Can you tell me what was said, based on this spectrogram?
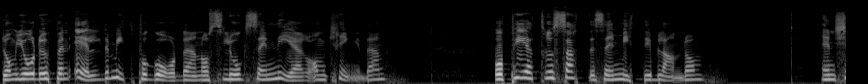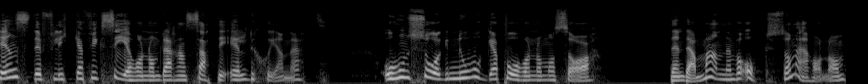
De gjorde upp en eld mitt på gården och slog sig ner omkring den. Och Petrus satte sig mitt ibland dem. En tjänsteflicka fick se honom där han satt i eldskenet. Och hon såg noga på honom och sa, den där mannen var också med honom.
